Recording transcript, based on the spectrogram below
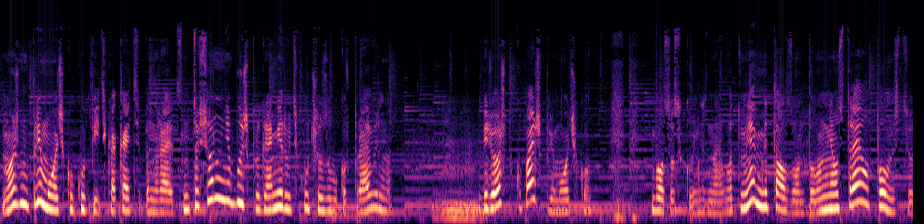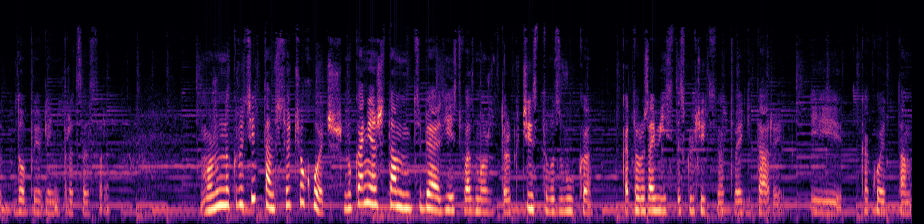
Можно примочку купить, какая тебе нравится. Но ты все равно не будешь программировать кучу звуков, правильно? Берешь, покупаешь примочку. Боссовскую, не знаю. Вот у меня металлзон был. Он меня устраивал полностью до появления процессора. Можно накрутить там все, что хочешь. Ну, конечно, там у тебя есть возможность только чистого звука который зависит исключительно от твоей гитары и какой-то там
